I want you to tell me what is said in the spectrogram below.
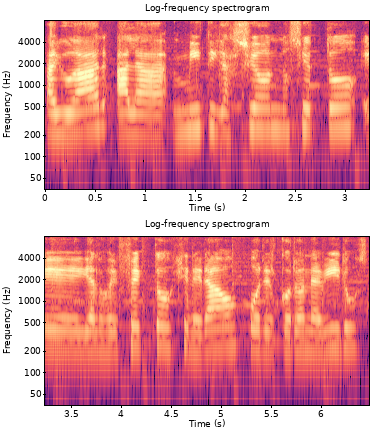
ayudar a la mitigación, ¿no es cierto?, eh, y a los efectos generados por el coronavirus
